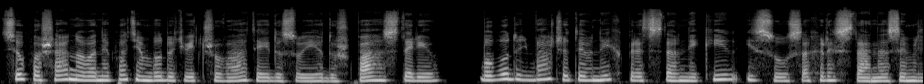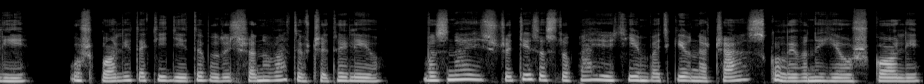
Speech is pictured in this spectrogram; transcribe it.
Цю пошану вони потім будуть відчувати і до своїх душпастерів, бо будуть бачити в них представників Ісуса Христа на землі. У школі такі діти будуть шанувати вчителів, бо знають, що ті заступають їм батьків на час, коли вони є у школі.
